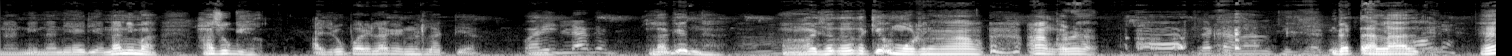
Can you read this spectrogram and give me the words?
નાની નાની આઈડિયા નાની માં હા શું ગયો. આજ રૂપારી લાગે કે નથી લાગતી આ? લાગે લાગે જ ને? હા જતો તો કેવું મોટું આમ આમ કરે. ગટા લાલ ગટ્ટા લાલ. હે?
